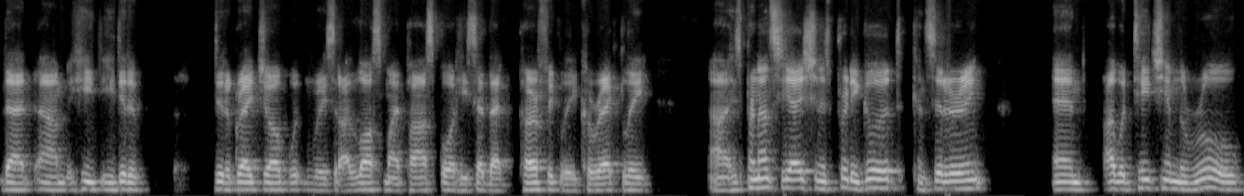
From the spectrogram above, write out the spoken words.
that um, he he did a did a great job where he said I lost my passport. He said that perfectly correctly. Uh, his pronunciation is pretty good considering, and I would teach him the rule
